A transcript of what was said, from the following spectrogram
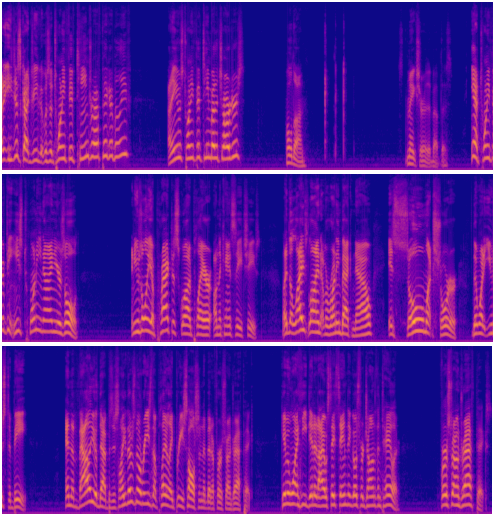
He just got. It was a 2015 draft pick, I believe. I think it was 2015 by the Chargers. Hold on. Let's make sure about this. Yeah, 2015. He's 29 years old. And he was only a practice squad player on the Kansas City Chiefs. Like the lifeline of a running back now is so much shorter than what it used to be. And the value of that position, like there's no reason a player like Breece Hall shouldn't have been a first round draft pick. Given what he did at Iowa State, same thing goes for Jonathan Taylor. First round draft picks.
